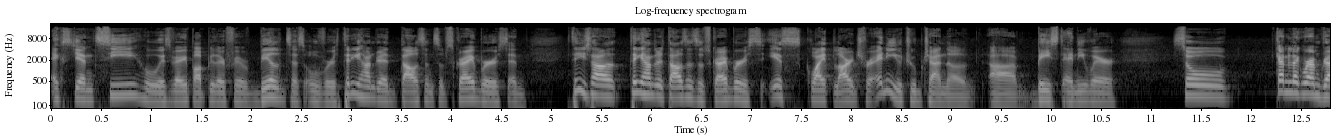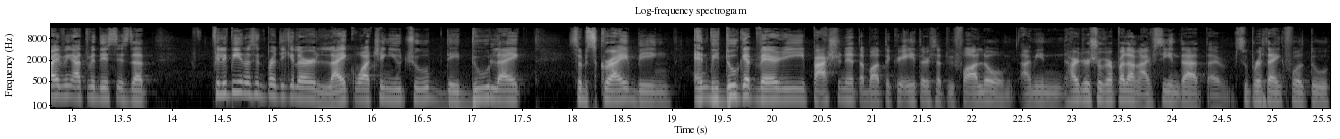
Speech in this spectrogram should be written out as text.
XGN who is very popular for builds has over 300,000 subscribers and 300,000 subscribers is quite large for any YouTube channel uh, based anywhere so kind of like where I'm driving at with this is that Filipinos in particular like watching YouTube. They do like subscribing. And we do get very passionate about the creators that we follow. I mean, Hardware Sugar palang, I've seen that. I'm super thankful to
